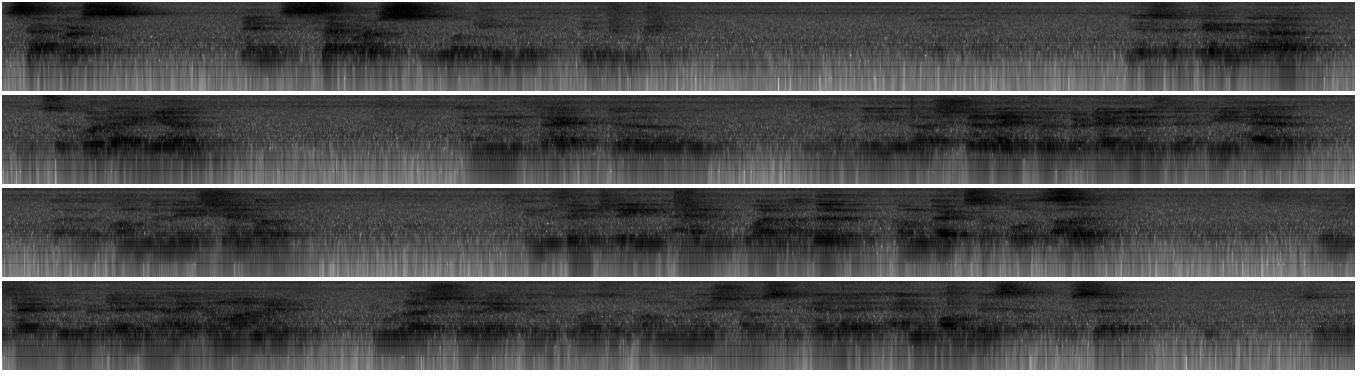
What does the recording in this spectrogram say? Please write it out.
sappers and sappers working with infantry. Yes, it can, uh, it's a good idea. And in fact, uh, you know, the Rashtriya Rifle battalions that we have are a combination of infantry and one other combat support arm. In fact, the battalion I commanded, two Rashtriya Rifles, was a combination of Sikh LI and Bombay Sapper. Sir, So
